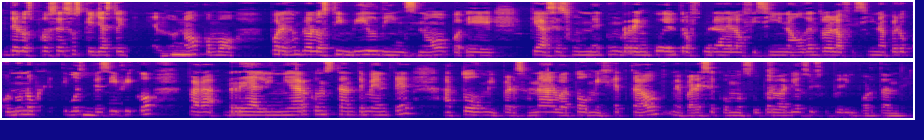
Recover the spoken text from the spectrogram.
de los procesos que ya estoy teniendo, ¿no? Como por ejemplo, los team buildings, ¿no? Eh, que haces un, reencuentro fuera de la oficina o dentro de la oficina, pero con un objetivo específico para realinear constantemente a todo mi personal o a todo mi headcount, me parece como súper valioso y súper importante.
